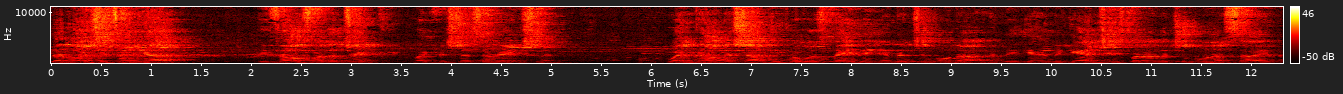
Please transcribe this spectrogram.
then Lord Chaitanya, he fell for the trick by Krishna's arrangement. Went down to Shantipur, was bathing in the Jamuna, the, in the Ganges, but on the Jamuna side.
